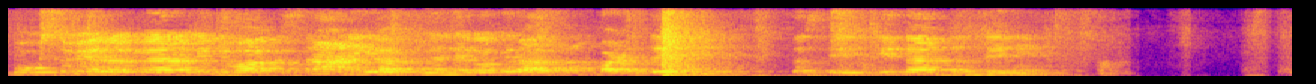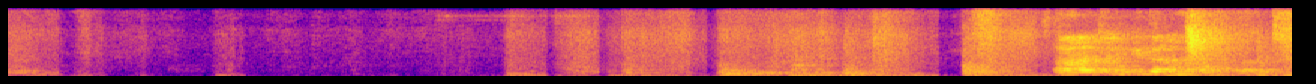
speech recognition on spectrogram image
ਬੁੱਕਸ ਵਗੈਰਾ ਵਗੈਰਾ ਵੀ ਜਵਾਕ ਸਰਾਣੀ ਹੀ ਰੱਖ ਲੈਂਦੇ ਕਿਉਂਕਿ ਰਾਤ ਨੂੰ ਪੜ੍ਹਦੇ ਨੇ ਤਾਂ ਇੱਥੇ ਹੀ ਧਰ ਦਿੰਦੇ ਨੇ ਸਾਰਾ ਚੰਗੀ ਤਰ੍ਹਾਂ ਸਾਫ਼ ਕਰ ਦੇ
